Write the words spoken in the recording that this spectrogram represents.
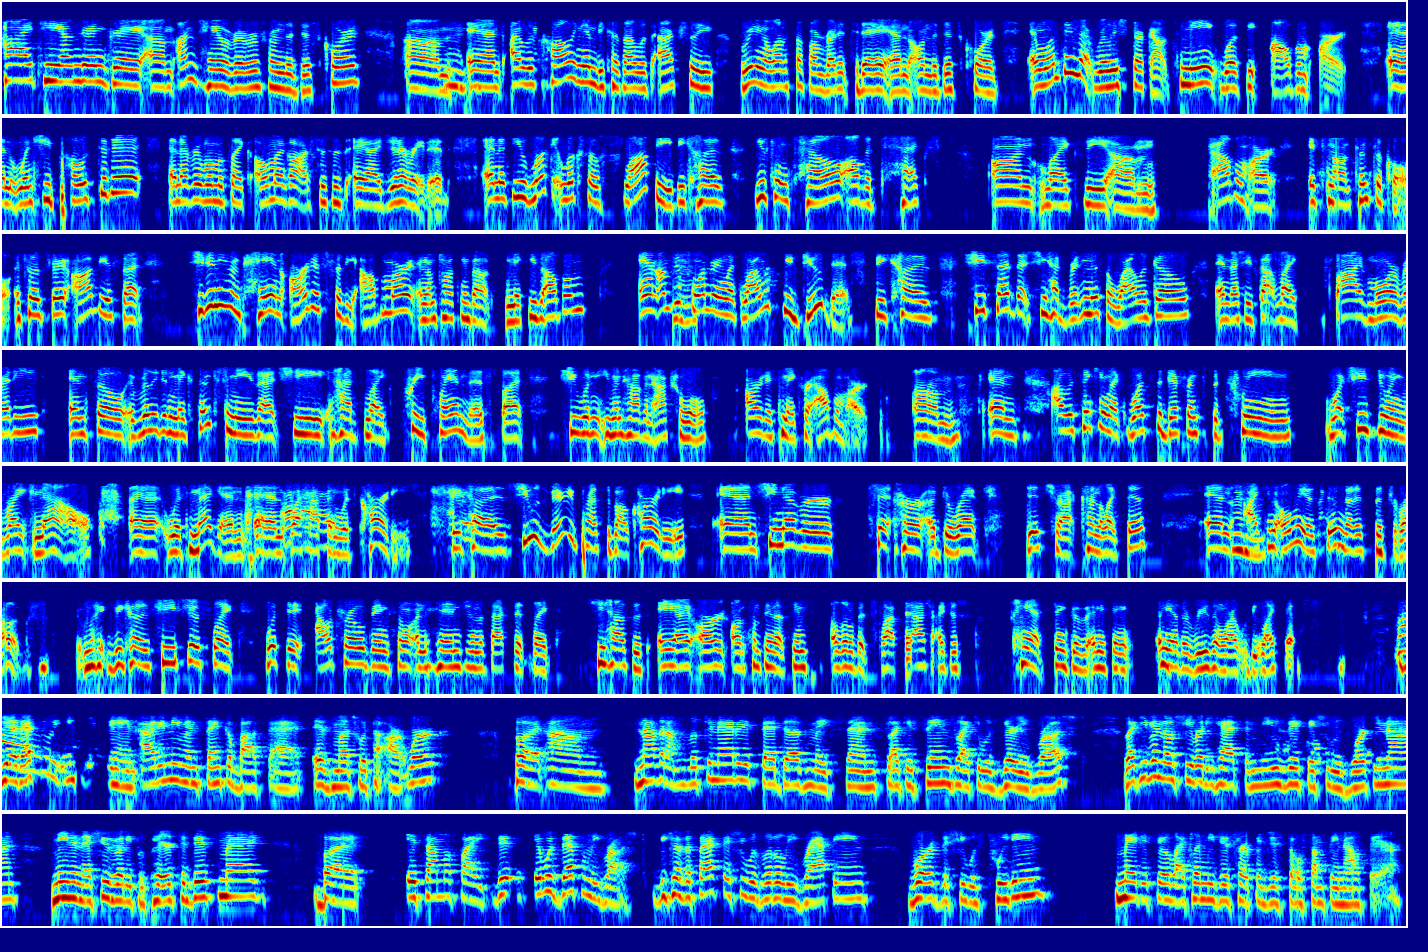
Hi, T. I'm doing great. Um, I'm Hayo River from the Discord. Um, Mhm. and I was calling in because I was actually reading a lot of stuff on Reddit today and on the Discord. And one thing that really struck out to me was the album art. And when she posted it, and everyone was like, oh my gosh, this is AI generated. And if you look, it looks so sloppy because you can tell all the text on like the um album art, it's nonsensical. And so it's very obvious that she didn't even pay an artist for the album art, and I'm talking about Nicki's album. And I'm just Mhm. wondering, like, why would she do this? Because she said that she had written this a while ago, and that she's got like five more ready. And so it really didn't make sense to me that she had like pre-planned this, but she wouldn't even have an actual artist make her album art. Um, and I was thinking, like, what's the difference between what she's doing right now uh, with Megan and what happened with Cardi? Because she was very pressed about Cardi, and she never sent her a direct diss track, kind of like this. And Mhm. I can only assume that it's the drugs, like because she's just like with the outro being so unhinged and the fact that like she has this AI art on something that seems a little bit slapdash. I just can't think of anything, any other reason why it would be like this. Yeah, that's really interesting. I didn't even think about that as much with the artwork. But um now that I'm looking at it, that does make sense. Like it seems like it was very rushed. Like even though she already had the music that she was working on, meaning that she was already prepared to diss Meg, but it's almost like th- it was definitely rushed because the fact that she was literally rapping words that she was tweeting made it feel like let me just hurp and just throw something out there.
